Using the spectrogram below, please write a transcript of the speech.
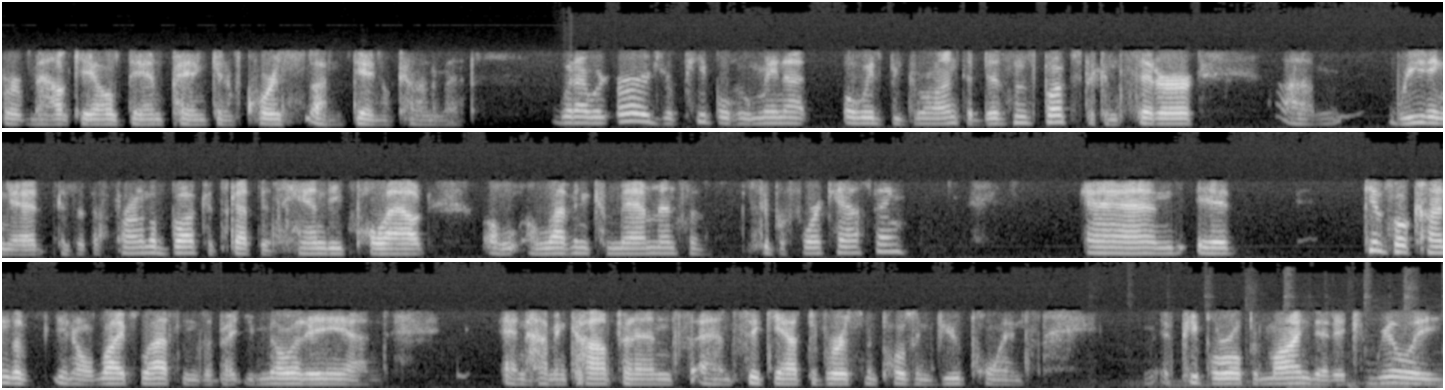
Burt Malkiel, Dan Pink, and of course um, Daniel Kahneman. What I would urge are people who may not always be drawn to business books to consider um, reading it. Because at the front of the book, it's got this handy pull-out 11 commandments of super forecasting and it gives all kinds of you know life lessons about humility and and having confidence and seeking out diverse and opposing viewpoints. If people are open minded, it can really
